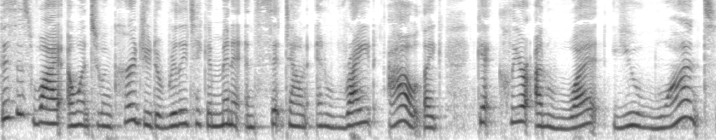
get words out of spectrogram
this is why I want to encourage you to really take a minute and sit down and write out, like, get clear on what you want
